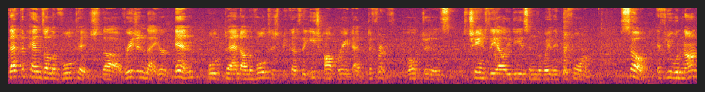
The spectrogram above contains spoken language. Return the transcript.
that depends on the voltage. The region that you're in will depend on the voltage because they each operate at different voltages to change the LEDs and the way they perform. So, if you would not,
